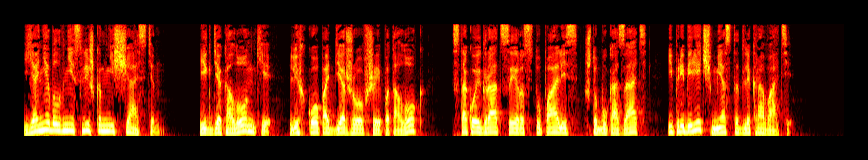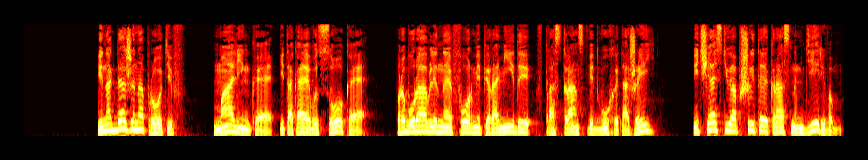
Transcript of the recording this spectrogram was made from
я не был в ней слишком несчастен, и где колонки – легко поддерживавшие потолок, с такой грацией расступались, чтобы указать и приберечь место для кровати. Иногда же напротив, маленькая и такая высокая, пробуравленная в форме пирамиды в пространстве двух этажей и частью обшитая красным деревом,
